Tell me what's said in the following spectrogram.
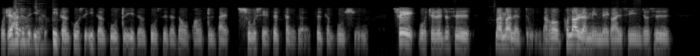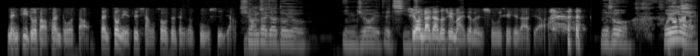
我觉得它就是一、啊啊一则故事一则故事一则故事的这种方式在书写这整个这整部书，所以我觉得就是慢慢的读，然后碰到人名没关系，你就是能记多少算多少，但重点是享受这整个故事这样。希望大家都有 enjoy 在其中。希望大家都去买这本书，谢谢大家。没错，我有买，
